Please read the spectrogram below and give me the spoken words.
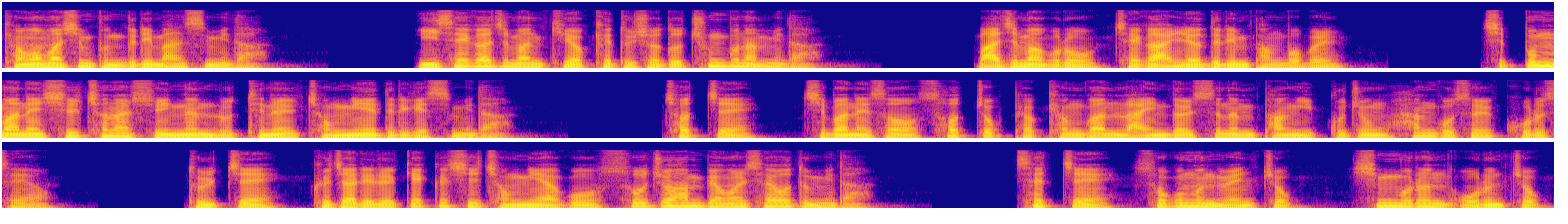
경험하신 분들이 많습니다. 이 세 가지만 기억해 두셔도 충분합니다. 마지막으로 제가 알려드린 방법을 10분 만에 실천할 수 있는 루틴을 정리해 드리겠습니다. 첫째, 집안에서 서쪽 벽현관 라인들 쓰는 방 입구 중 한 곳을 고르세요. 둘째, 그 자리를 깨끗이 정리하고 소주 한 병을 세워둡니다. 셋째, 소금은 왼쪽, 식물은 오른쪽,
